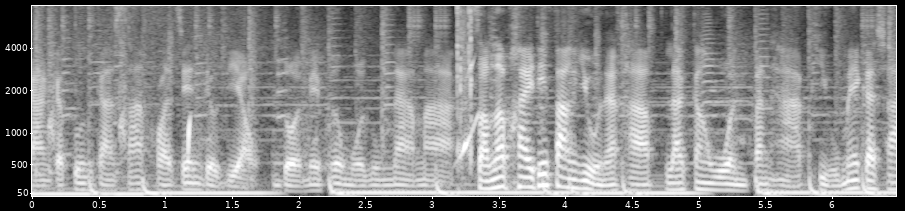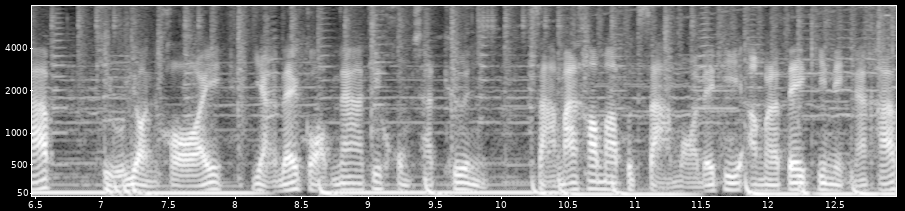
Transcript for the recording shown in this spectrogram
การกระตุ้นการสร้างคอลลาเจนเดี่ยวๆ โดยไม่เพิ่มโวลุ่มหน้ามากสำหรับใครที่ฟังอยู่นะครับและกังวลปัญหาผิวไม่กระชับ ผิวหย่อนคล้อย อยากได้กรอบหน้าที่คมชัดขึ้น สามารถเข้ามาปรึกษาหมอได้ที่อมราเต้คลินิกนะครับ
